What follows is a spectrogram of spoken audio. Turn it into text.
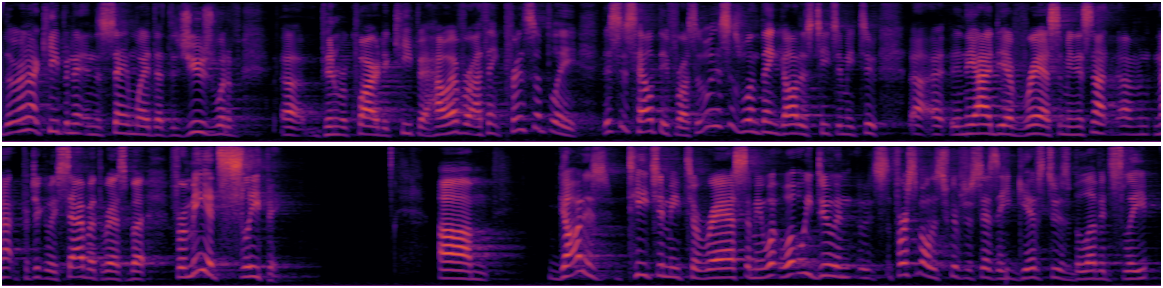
we're not keeping it in the same way that the Jews would have uh, been required to keep it. However, I think principally this is healthy for us. This is one thing God is teaching me too uh, uh, in the idea of rest. I mean, it's not um, not particularly Sabbath rest, but for me, it's sleeping. Um, God is teaching me to rest. I mean, what, what we do, in, first of all, the scripture says that He gives to His beloved sleep.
